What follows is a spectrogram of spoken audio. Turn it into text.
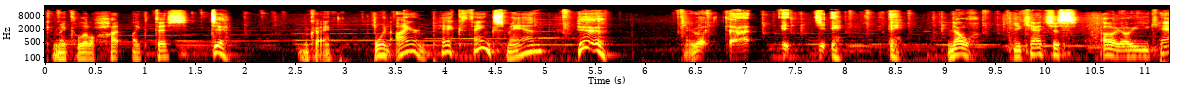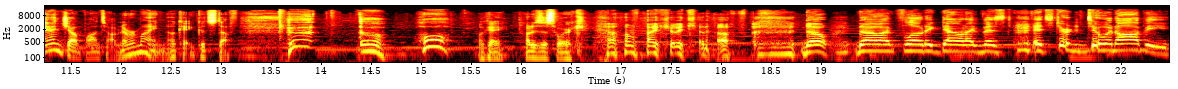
can make a little hut like this. Okay. Oh, an iron pick. Thanks, man. Yeah. Like that. Eh. No, you can't just. Oh, oh, you can jump on top. Never mind. Okay, good stuff. Oh, oh. Okay, how does this work? How am I gonna get up? No, no, I'm floating down. I missed. It's turned into an obby.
